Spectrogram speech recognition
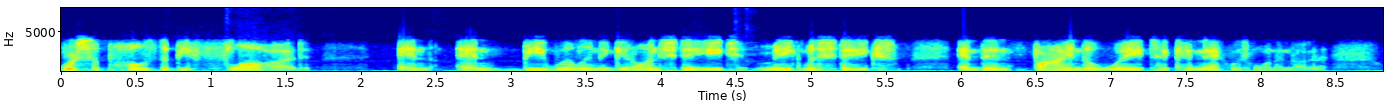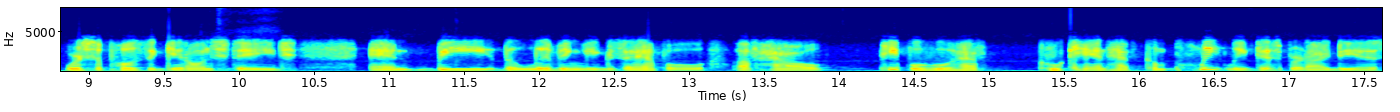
We're supposed to be flawed and and be willing to get on stage, make mistakes, and then find a way to connect with one another. We're supposed to get on stage and be the living example of how people who have who can have completely disparate ideas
